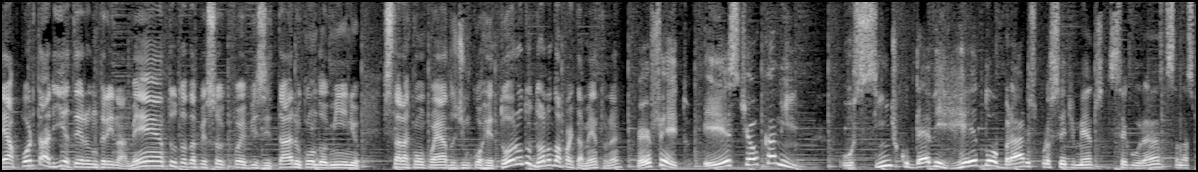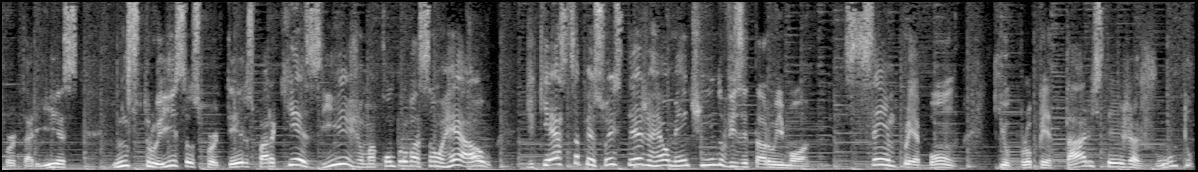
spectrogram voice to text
é a portaria ter um treinamento, toda pessoa que for visitar o condomínio estar acompanhado de um corretor ou do dono do apartamento, né? Perfeito. Este é o caminho. O síndico deve redobrar os procedimentos de segurança nas portarias, instruir seus porteiros para que exijam uma comprovação real de que essa pessoa esteja realmente indo visitar o imóvel. Sempre é bom que o proprietário esteja junto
